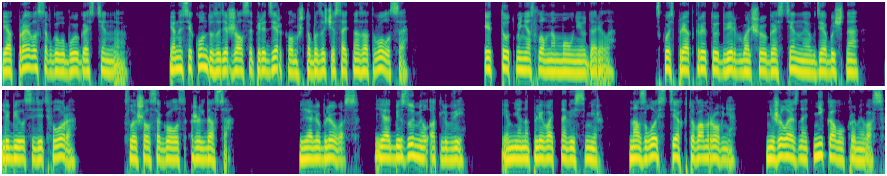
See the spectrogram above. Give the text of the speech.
я отправился в голубую гостиную. Я на секунду задержался перед зеркалом, чтобы зачесать назад волосы. И тут меня словно молнией ударило. Сквозь приоткрытую дверь в большую гостиную, где обычно любила сидеть Флора, слышался голос Жильдаса. «Я люблю вас. Я обезумел от любви. И мне наплевать на весь мир, на злость тех, кто вам ровня, не желая знать никого, кроме вас».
